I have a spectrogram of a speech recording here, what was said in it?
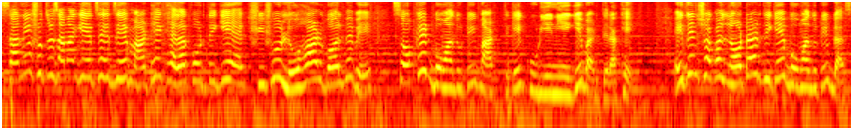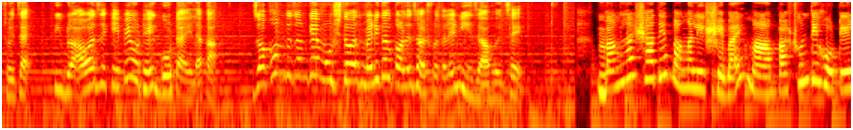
স্থানীয় সূত্রে জানা গিয়েছে যে, মাঠে খেলা করতে গিয়ে এক শিশু লোহার বল ভেবে সকেট বোমা দুটি মাঠ থেকে কুড়িয়ে নিয়ে গিয়ে বাড়িতে রাখে। এদিন সকাল নটার দিকে বোমা দুটি ব্লাস্ট হয়ে যায়। তীব্র আওয়াজে কেঁপে ওঠে গোটা এলাকা। জখম দুজনকে মুর্শিদাবাদ মেডিকেল কলেজ হাসপাতালে নিয়ে যাওয়া হয়েছে। বাংলার স্বাদে বাঙালির সেবায় মা বাসন্তী হোটেল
